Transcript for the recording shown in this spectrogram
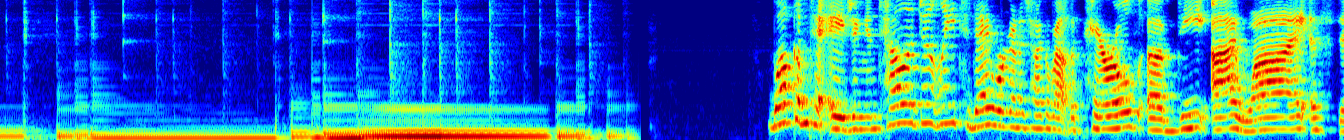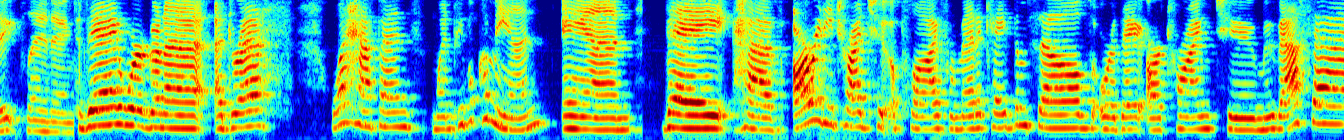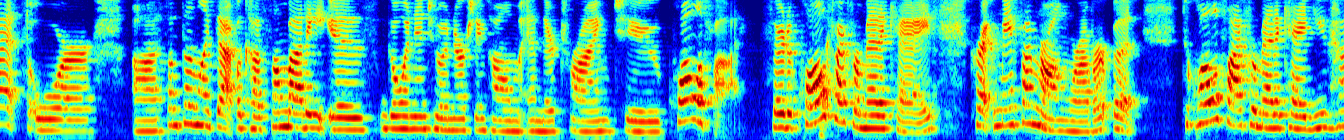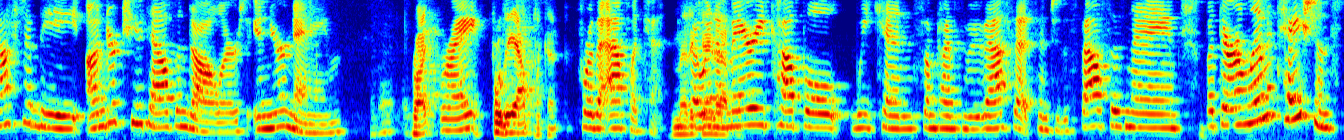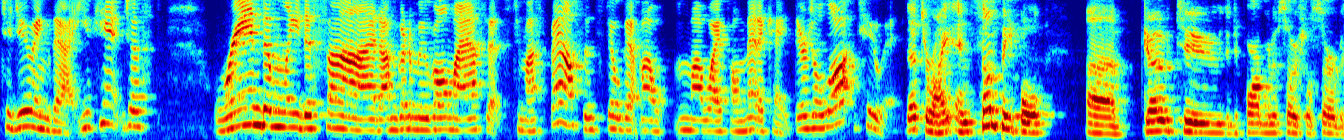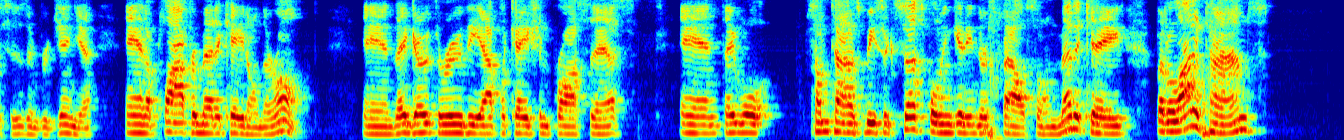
Welcome to Aging Intelligently. Today we're going to talk about the perils of DIY estate planning. Today we're going to address what happens when people come in and they have already tried to apply for Medicaid themselves, or they are trying to move assets, or uh, something like that, because somebody is going into a nursing home and they're trying to qualify. So, to qualify for Medicaid, correct me if I'm wrong, Robert, but to qualify for Medicaid, you have to be under $2,000 in your name. Right. Right. For the applicant. For the applicant. Medicaid so, in a applicant. married couple, we can sometimes move assets into the spouse's name, but there are limitations to doing that. You can't just randomly decide I'm going to move all my assets to my spouse and still get my my wife on Medicaid. There's a lot to it. That's right. And some people uh, go to the Department of Social Services in Virginia and apply for Medicaid on their own. And they go through the application process and they will sometimes be successful in getting their spouse on Medicaid, but a lot of times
